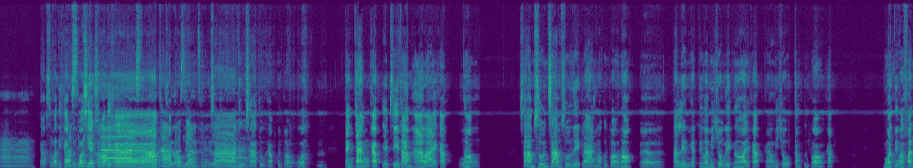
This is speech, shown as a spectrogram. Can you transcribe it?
ค่ะ ครับสวัสดีครับค่ะคุณพ่อเสียงสสวัวัสสดีดีคค่ะรับสวัสดีค่ะครับพ่ผอมเสี่ยงสวัสดีสาค่ะธุสาธุครับ คุณพ่อโอ้อืม จังๆครับเอฟซีถามหาหลายครับโอ้เนาะสามศูนย์สามศูนย์เลขล่างเนาะคุณพ่อเนาะ เออ ตัดเลนกันถือว่ามีโชคเล็กน้อยครับครัการบมีโชคกับคุณพ่อครับ งวดนี้ว่าฝัน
